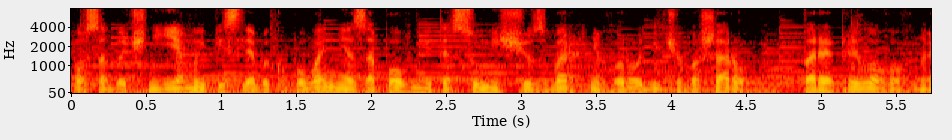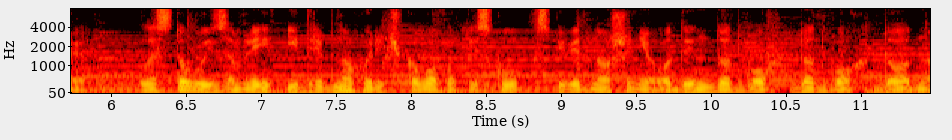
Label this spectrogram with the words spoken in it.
Посадочні ями після викупування заповнюйте сумішю з верхнього родючого шару, перепрілого гною, листової землі і дрібного річкового піску в співвідношенні 1 до 2 до 2 до 1.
